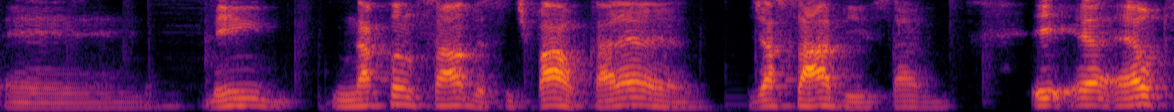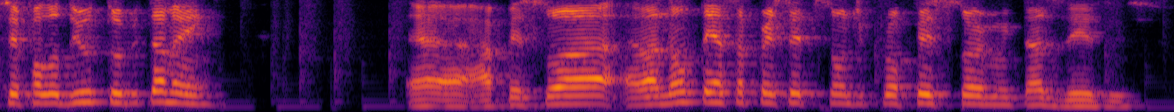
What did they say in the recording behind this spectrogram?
é, bem inacansada, assim, tipo, ah, o cara já sabe, sabe? E, é, é, o que você falou do YouTube também. É, a pessoa, ela não tem essa percepção de professor muitas vezes.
